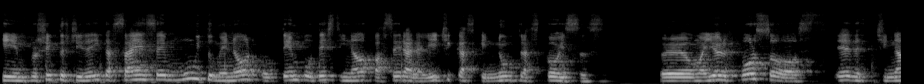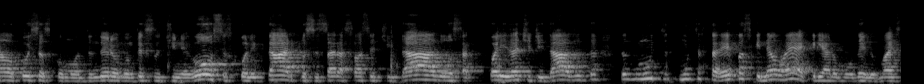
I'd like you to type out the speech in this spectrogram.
que em projetos de data science é muito menor o tempo destinado a fazer analíticas que em outras coisas. Eh, o maior esforço é destinado a coisas como entender o contexto de negócios, coletar, processar as fases de dados, a qualidade de dados. Então, muitas, tarefas que não é criar um modelo, mas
